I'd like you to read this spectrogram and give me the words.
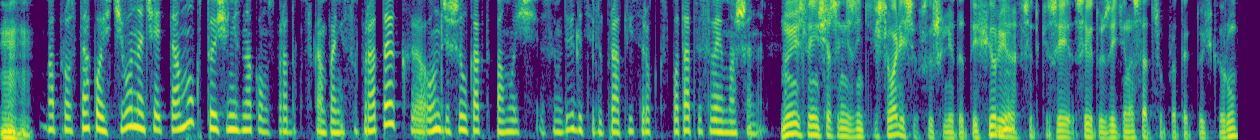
Угу. Вопрос такой, с чего начать тому, кто еще не знаком с продукцией компании «Супротек», он решил как-то помочь своему двигателю продлить срок эксплуатации своей машины? Ну, если они сейчас не заинтересовались, услышали этот эфир, mm я все-таки советую зайти на сайт suprotec.ru,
